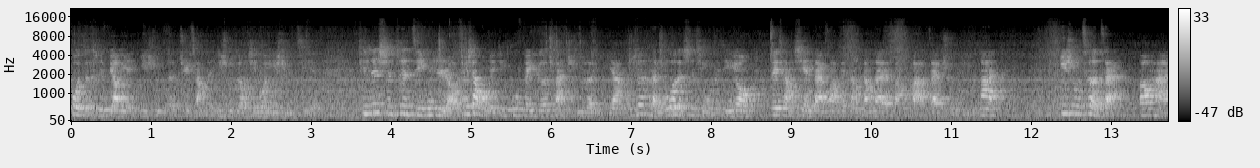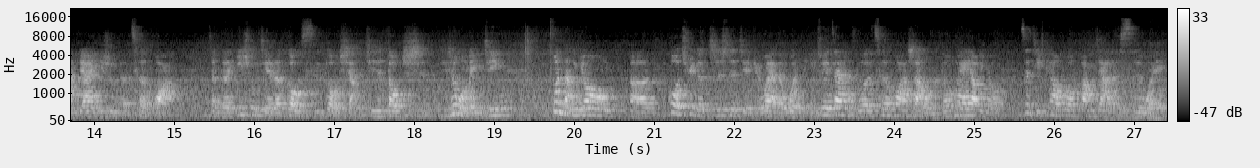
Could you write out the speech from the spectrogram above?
或者是表演艺术的剧场的艺术中心或艺术节。其实时至今日哦，就像我们已经不飞鸽传书了一样，就是很多的事情我们已经用非常现代化、非常当代的方法在处理。那艺术策展，包含表演艺术的策划，整个艺术节的构思构想，其实都是。其实我们已经。不能用呃过去的知识解决未来的问题，所以在很多的策划上，我们都会要有自己跳脱框架的思维。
